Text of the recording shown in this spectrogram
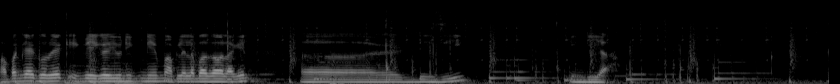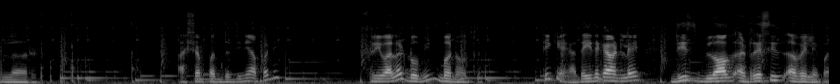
आपण काय करूया एक वेगळं युनिक नेम आपल्याला बघावं लागेल. डीजी इंडिया लर्न अशा पद्धतीने आपण एक फ्रीवाला डोमिन बनवतो ठीक आहे? आता इथे काय म्हटलं आहे this blog address is available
